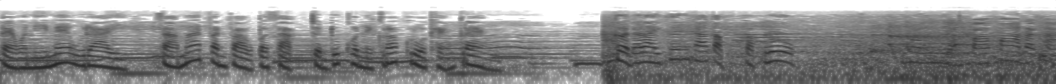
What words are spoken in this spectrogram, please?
แต่วันนี้แม่อุไรสามารถฟันฝ่าอุปสรรคจนทุกคนในครอบครัวแข็งแกร่ง เกิดอะไรขึ้นคะกับกับลูก มันเหมือนฟ้าฟาดอะค่ะ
